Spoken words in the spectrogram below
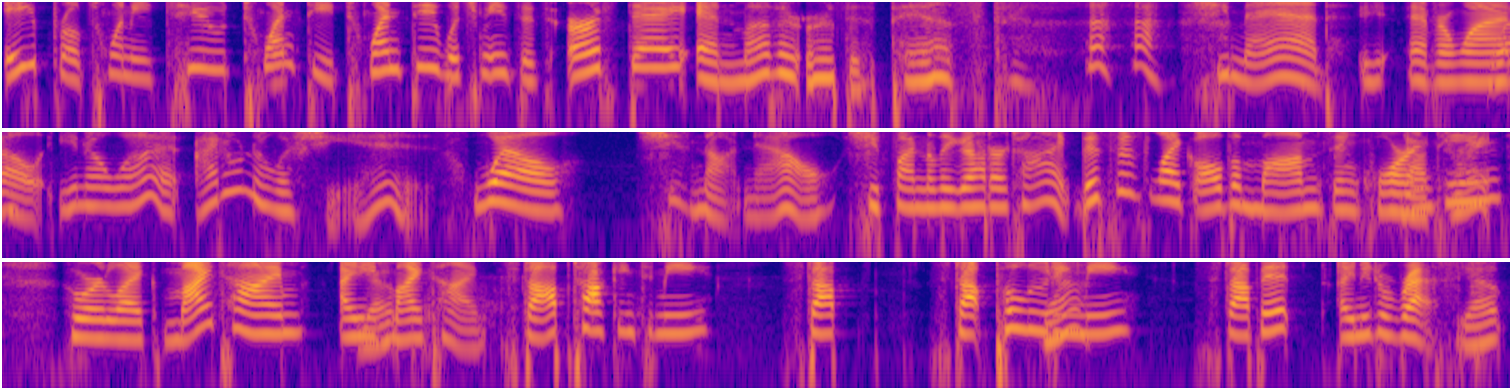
April 22, 2020, which means it's Earth Day, and Mother Earth is pissed. she mad, everyone. Well, you know what? I don't know if she is. Well, she's not now. She finally got her time. This is like all the moms in quarantine right. who are like, "My time. I need Yep. my time. Stop talking to me. Stop stop polluting Yeah. me. Stop it. I need a rest. Yep.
